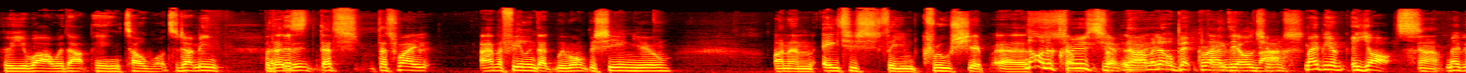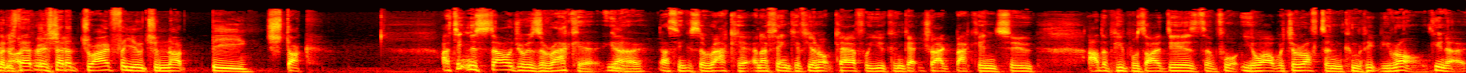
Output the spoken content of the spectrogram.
who you are without being told what to do. I mean, But that, this- that's that's why I have a feeling that we won't be seeing you on an 80s themed cruise ship. Uh, Not on a some- cruise some- ship. no, uh, I'm a little bit grander the old than that. tunes. Maybe a, a yacht. Yeah. Maybe but not is a that cruise is that a drive for you to not be stuck? I think nostalgia is a racket. You Yeah. know, I think it's a racket, and I think if you're not careful, you can get dragged back into other people's ideas of what you are, which are often completely wrong. You know.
